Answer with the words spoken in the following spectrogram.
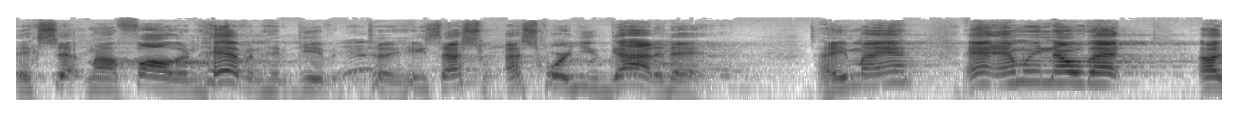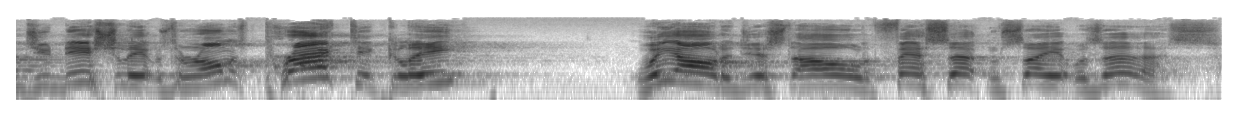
except my Father in heaven had given it to you. He said, That's, that's where you got it at. Amen. And, and we know that uh, judicially it was the Romans. Practically, we ought to just all fess up and say it was us.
